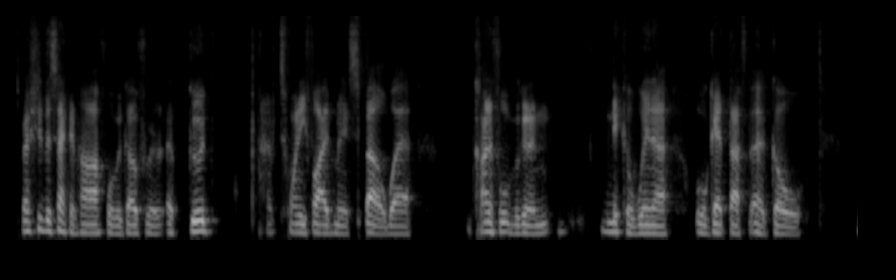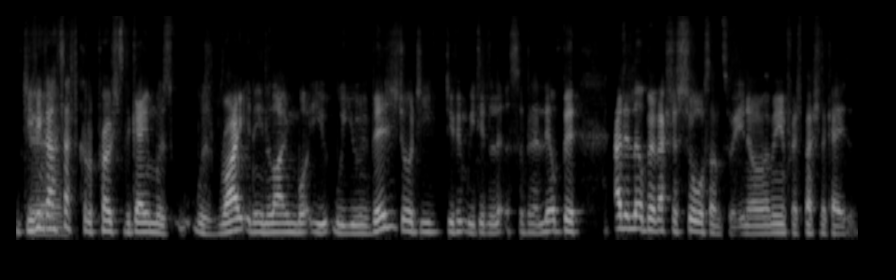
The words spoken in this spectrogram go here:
especially the second half where we go for a, a good 25 minute spell where kind of thought we were going to nick a winner or get that uh, goal. Do you think our tactical approach to the game was was right and in line with what you what you envisaged, or do you do you think we did a little something a little bit add a little bit of extra sauce onto it? You know what I mean for a special occasion.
